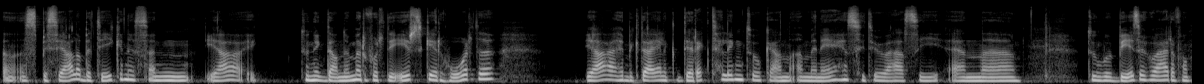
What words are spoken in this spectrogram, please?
een, speciale betekenis. En ja, ik, toen ik dat nummer voor de eerste keer hoorde, ja, heb ik dat eigenlijk direct gelinkt ook aan, aan mijn eigen situatie. En uh, toen we bezig waren van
